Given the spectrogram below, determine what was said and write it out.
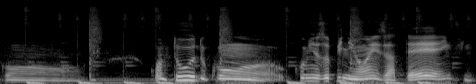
com, com tudo, com, com minhas opiniões até, enfim.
